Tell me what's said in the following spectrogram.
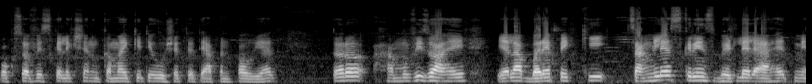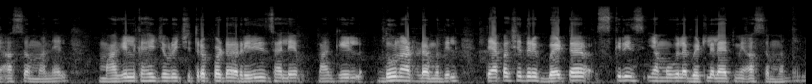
बॉक्स ऑफिस कलेक्शन कमाई किती होऊ शकते ते आपण पाहूयात. तर हा मूवी जो आहे याला बऱ्यापैकी चांगल्या स्क्रीन्स भेटलेल्या आहेत मी असं म्हणेल. मागील काही जेवढे चित्रपट रिलीज झाले मागील दोन आठवड्यामधील त्यापेक्षा तरी बेटर स्क्रीन्स या मूवीला भेटलेल्या आहेत मी असं म्हणेल.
